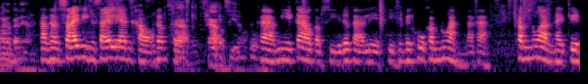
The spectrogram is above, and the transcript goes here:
มาทำกันเนี่ยหันทันซ้ายวิ่งซ้ายเลียนเขาทั้งสคอรับง เก้ากับสี่นะครูค่ะมีเก้ากับสี่เด้อค่ะเลขที่แม่ครู่คำนวณนะคะคำนวณให้เป็น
